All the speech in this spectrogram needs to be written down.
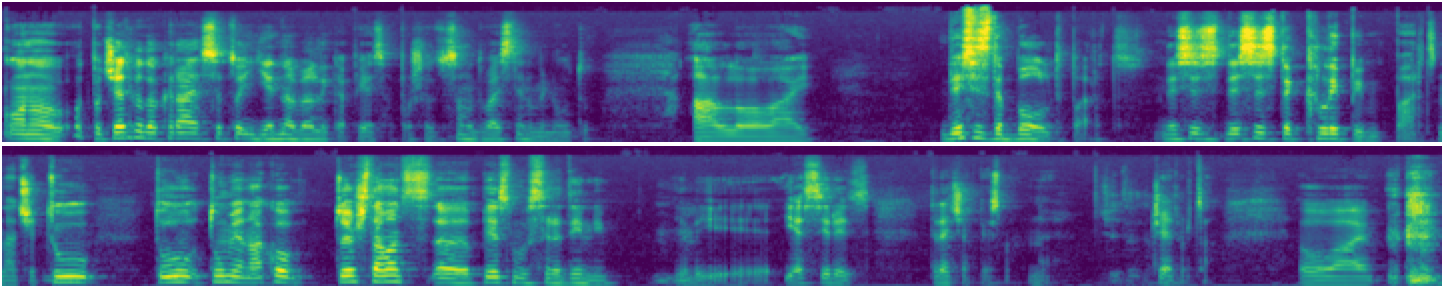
ono, od početka do kraja sve to je jedna velika pjesma, pošto je to samo 21 minutu. Ali, ovaj, this is the bold part. This is, this is the clipping part. Znači, tu, tu, tu mi je onako, to je tamo uh, pjesma u sredini. Ili, yes it is. Treća pjesma, ne. Četvrta. Ovaj,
